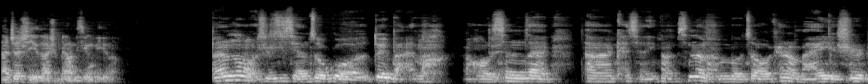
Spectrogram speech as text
那这是一段什么样的经历呢？白岩松老师之前做过对白嘛，然后现在他开启了一档新的栏目叫开场白，也是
